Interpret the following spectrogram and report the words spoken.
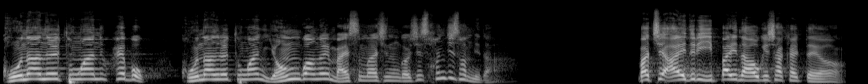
고난을 통한 회복, 고난을 통한 영광을 말씀하시는 것이 선지서입니다. 마치 아이들이 이빨이 나오기 시작할 때요.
